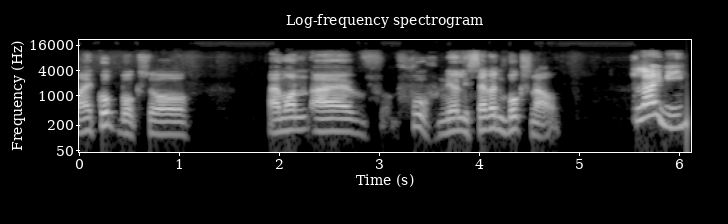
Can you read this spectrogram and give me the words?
my cookbook. So I'm on. I've whew, nearly seven books now. Blimey.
